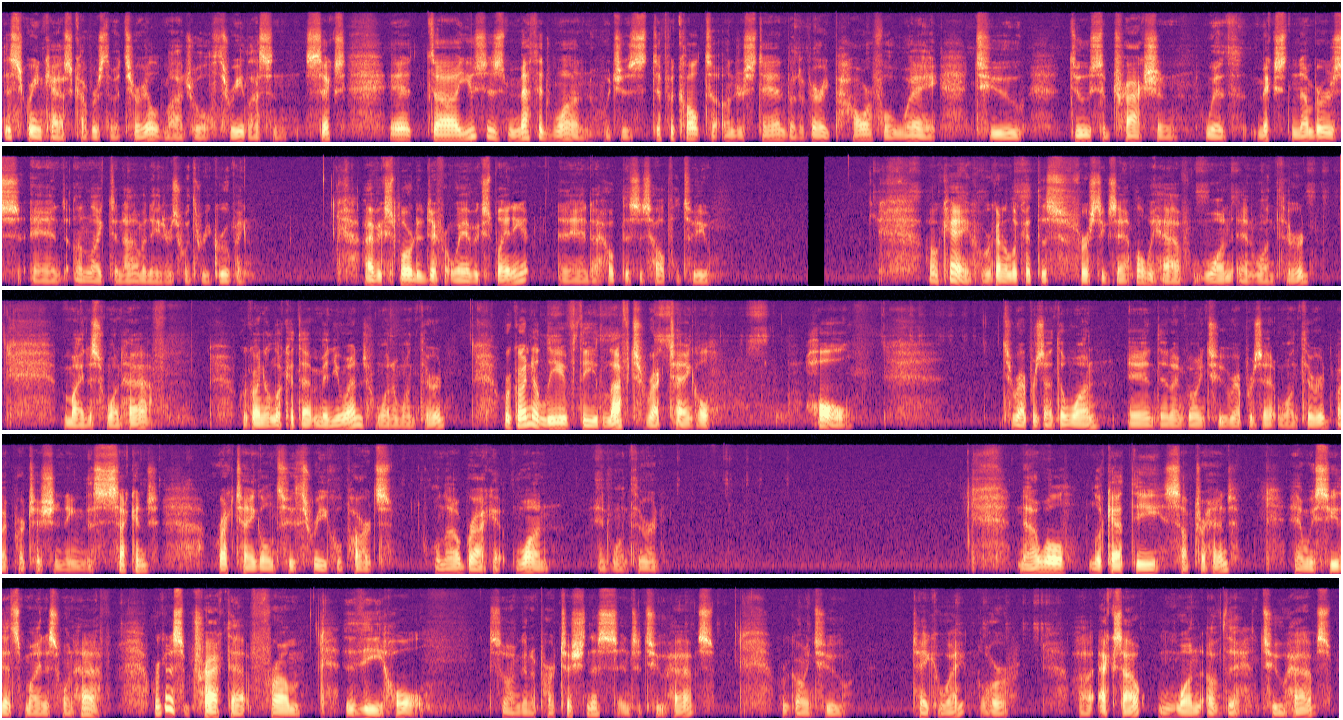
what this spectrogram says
This screencast covers the material of Module 3, Lesson 6. It uh, uses Method 1, which is difficult to understand but a very powerful way to do subtraction with mixed numbers and unlike denominators with regrouping. I've explored a different way of explaining it, and I hope this is helpful to you. Okay, we're going to look at this first example. We have 1 and 1 third minus 1 half. We're going to look at that minuend, 1 and 1 third. We're going to leave the left rectangle whole to represent the 1, and then I'm going to represent 1 third by partitioning the second rectangle into three equal parts. We'll now bracket 1 and 1 third. Now we'll look at the subtrahend, and we see that's minus 1 half. We're going to subtract that from the whole. So I'm going to partition this into two halves. We're going to take away or uh, x out one of the two halves.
